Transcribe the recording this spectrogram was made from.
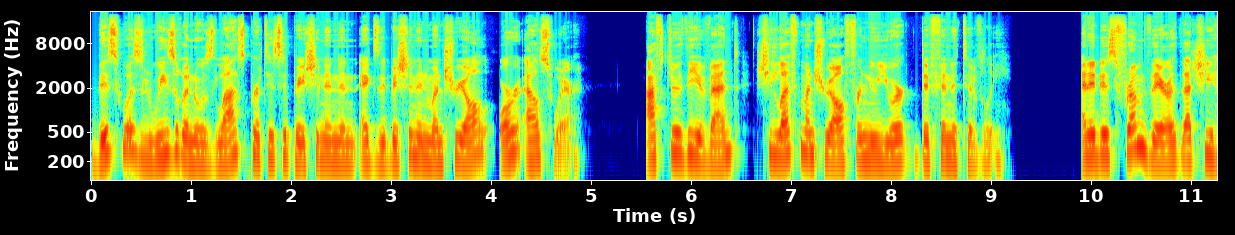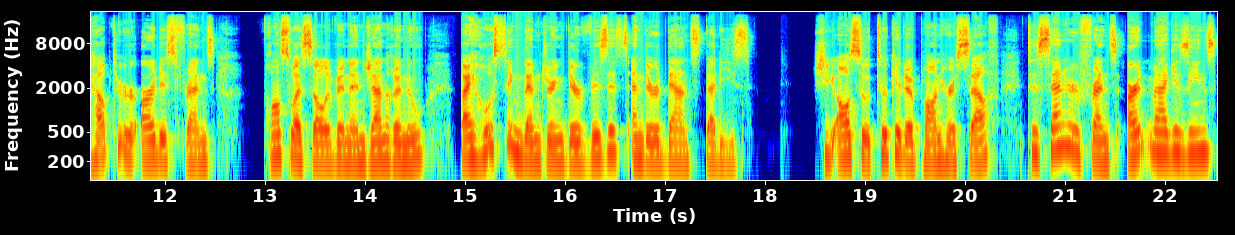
This was Louise Renaud's last participation in an exhibition in Montreal or elsewhere. After the event, she left Montreal for New York definitively. And it is from there that she helped her artist friends, Françoise Sullivan and Jeanne Renaud, by hosting them during their visits and their dance studies. She also took it upon herself to send her friends art magazines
